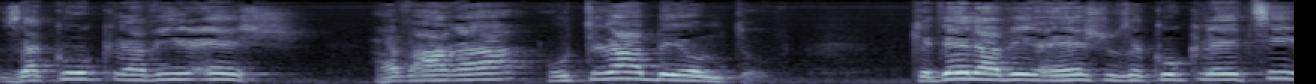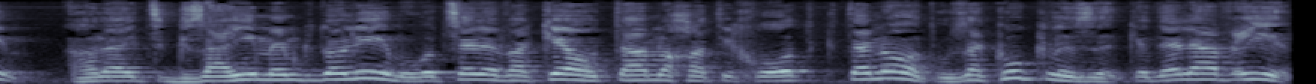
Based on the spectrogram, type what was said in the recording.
זקוק להעביר אש, הבערה הותרה ביום טוב. כדי להעביר אש הוא זקוק לעצים, אבל הגזעים הם גדולים, הוא רוצה לבקע אותם לחתיכות קטנות, הוא זקוק לזה כדי להבעיר.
